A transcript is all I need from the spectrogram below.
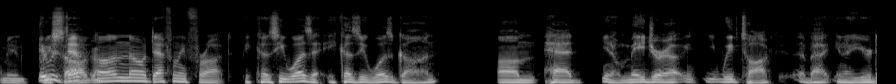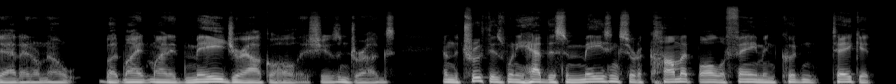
I mean, It was def- oh no, definitely fraught because he was because he was gone. Um, had you know major. uh, We've talked about you know your dad. I don't know, but mine mine had major alcohol issues and drugs. And the truth is, when he had this amazing sort of comet ball of fame and couldn't take it,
